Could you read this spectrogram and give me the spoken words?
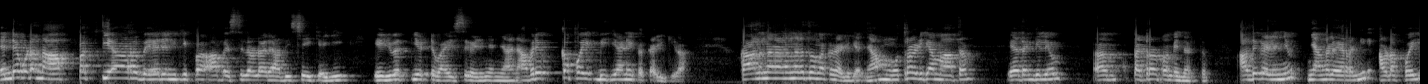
എന്റെ കൂടെ നാൽപ്പത്തിയാറ് പേരെനിക്കിപ്പോൾ ആ ബസ്സിലുള്ളവർ അതിശയിക്കുക. ഈ എഴുപത്തിയെട്ട് വയസ്സ് കഴിഞ്ഞ ഞാൻ അവരൊക്കെ പോയി ബിരിയാണിയൊക്കെ കഴിക്കുക. കാണുന്ന കാണുന്നിടത്തുനിന്നൊക്കെ കഴിക്കുക. ഞാൻ മൂത്രം ഒഴിക്കാൻ മാത്രം ഏതെങ്കിലും പെട്രോൾ പമ്പിൽ നിർത്തും അത് കഴിഞ്ഞു ഞങ്ങൾ ഇറങ്ങി അവിടെ പോയി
